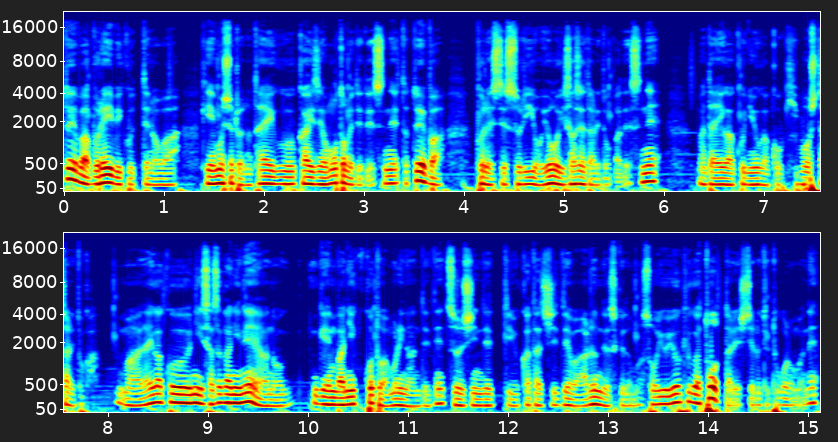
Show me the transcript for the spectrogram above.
例えば、ブレイビクってのは、刑務所での待遇改善を求めてですね、例えば、プレステ3を用意させたりとかですね、まあ、大学入学を希望したりとか、まあ、大学にさすがにね、あの、現場に行くことは無理なんでね、通信でっていう形ではあるんですけども、そういう要求が通ったりしてるというところもね、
